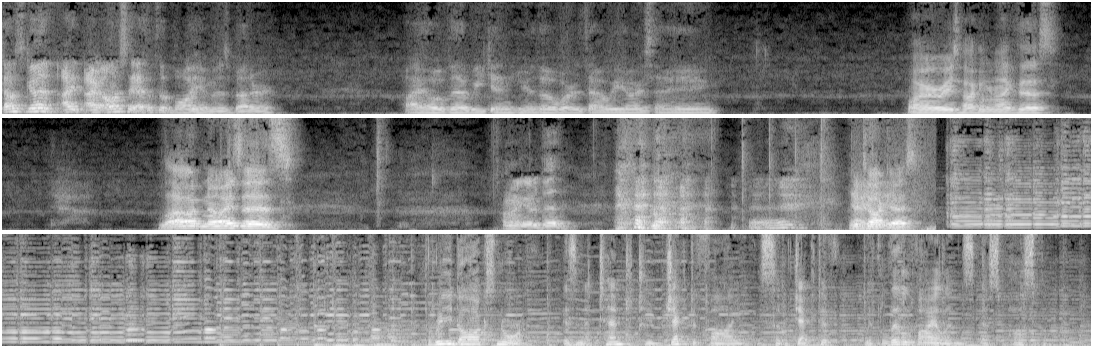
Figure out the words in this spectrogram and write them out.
That was good. I, I honestly, I hope the volume is better. I hope that we can hear the words that we are saying. Why are we talking like this? Loud noises. I'm gonna go to bed. Good Yeah, talk, guys. Three Dogs North is an attempt to objectify the subjective with little violence as possible.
